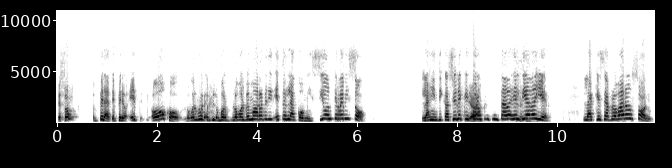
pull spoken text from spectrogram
¿Eso? Espérate, pero ojo, lo, lo, volvemos a repetir, esto es la comisión que revisó las indicaciones que fueron presentadas el día de ayer. Las que se aprobaron son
